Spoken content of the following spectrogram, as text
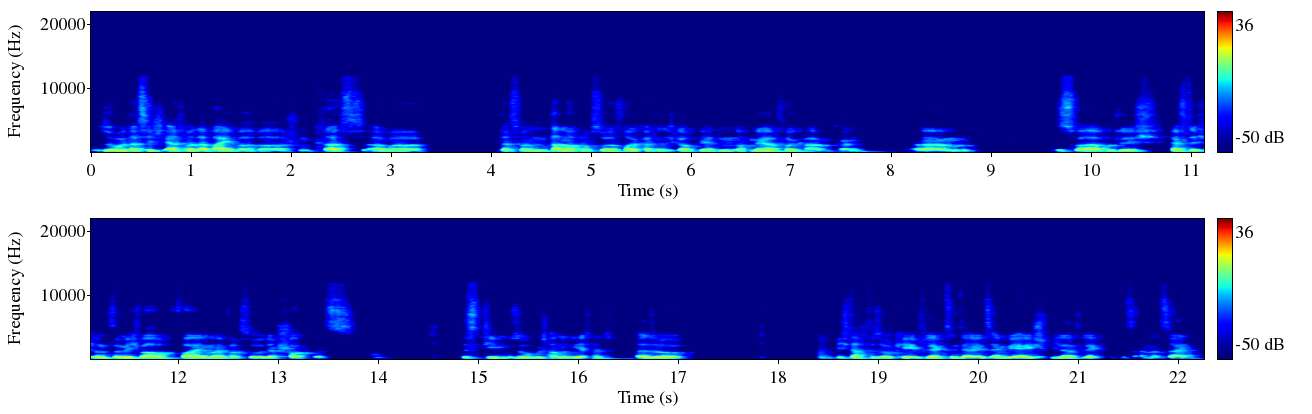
so, dass ich erstmal dabei war, war schon krass, aber dass man dann auch noch so Erfolg hatte, und ich glaube, wir hätten noch mehr Erfolg haben können. Ähm, das war wirklich heftig. Und für mich war auch vor allem einfach so der Schock, dass das Team so gut harmoniert hat. Also ich dachte so, okay, vielleicht sind ja jetzt NBA-Spieler, vielleicht wird es anders sein.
